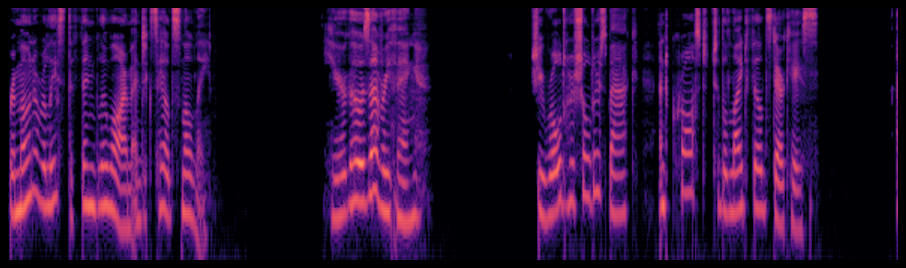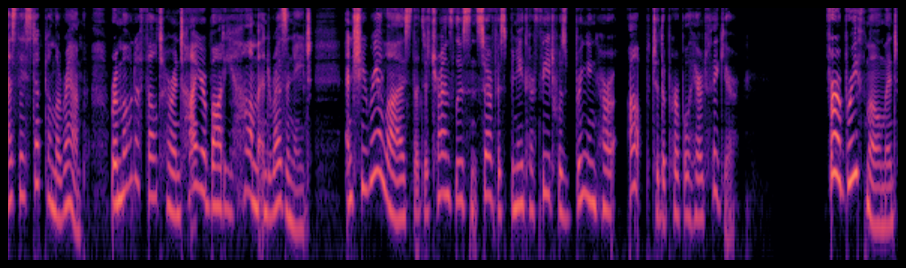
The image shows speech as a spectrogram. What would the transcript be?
Ramona released the thin blue arm and exhaled slowly. Here goes everything. She rolled her shoulders back and crossed to the light filled staircase. As they stepped on the ramp, Ramona felt her entire body hum and resonate, and she realized that the translucent surface beneath her feet was bringing her up to the purple haired figure. For a brief moment,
